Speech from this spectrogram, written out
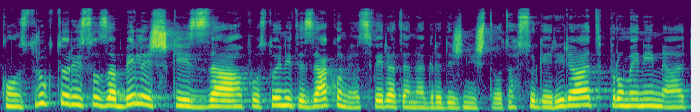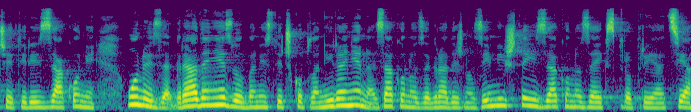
Конструктори со забелешки за постојните закони од сферата на градежништвото сугерираат промени на четири закони. Оној за градење, за урбанистичко планирање, на Законот за градежно земјиште и Законот за експроприација.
